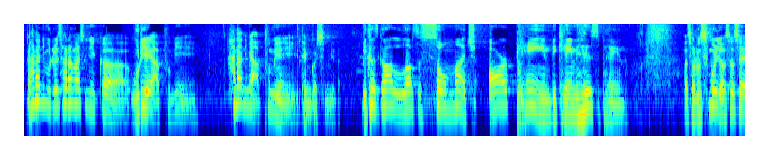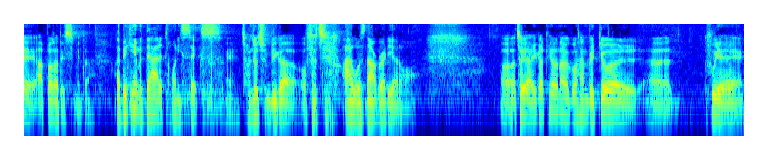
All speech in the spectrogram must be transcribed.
그러니까 하나님 우리를 사랑하시니까 우리의 아픔이 하나님의 아픔이 된 것입니다. Because God loves us so much, our pain became His pain. 아, 저는 26세 아빠가 됐습니다. I became a dad at 26. 예, 전혀 준비가 없었죠. I was not ready at all. 어, 저희 아이가 태어나고 한 몇 개월 어, 후에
